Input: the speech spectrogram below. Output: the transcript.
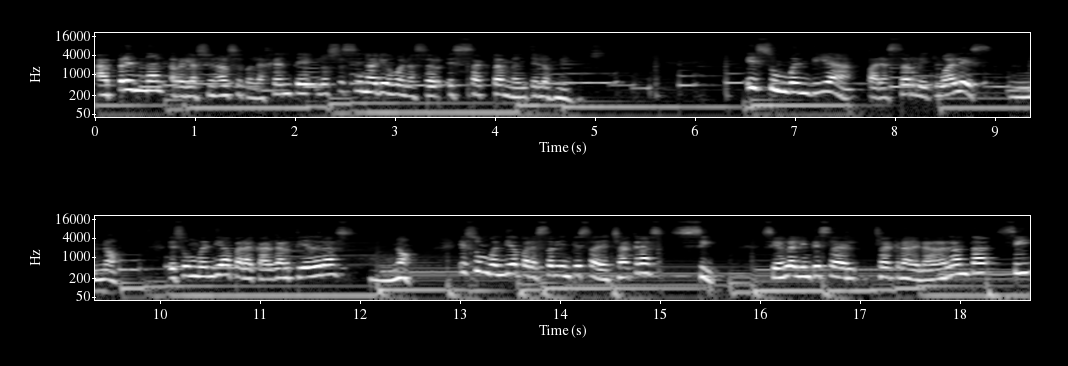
aprendan a relacionarse con la gente. Los escenarios van a ser exactamente los mismos. ¿Es un buen día para hacer rituales? No. ¿Es un buen día para cargar piedras? No. ¿Es un buen día para hacer limpieza de chakras? Sí. Si es la limpieza del chakra de la garganta, sí.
